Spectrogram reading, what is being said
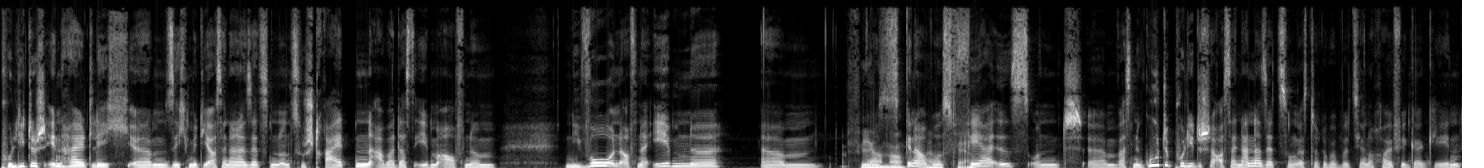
politisch inhaltlich ähm, sich mit ihr auseinandersetzen und zu streiten, aber das eben auf einem Niveau und auf einer Ebene, ähm, fair, ne? Genau, wo ja, es fair. fair. ist und ähm, was eine gute politische Auseinandersetzung ist, darüber wird es ja noch häufiger gehen,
